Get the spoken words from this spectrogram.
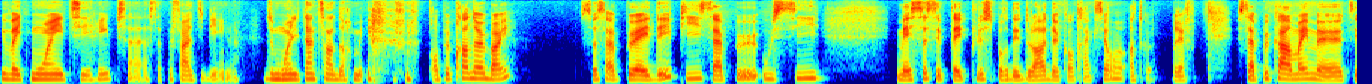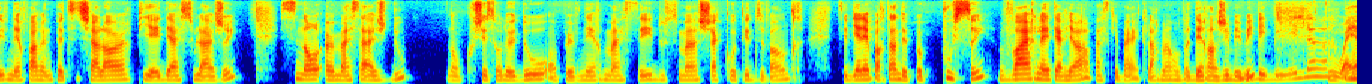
il va être moins étiré, puis ça, peut faire du bien. Du moins le temps de s'endormir. on peut prendre un bain. Ça, ça peut aider. Puis ça peut aussi mais ça, c'est peut-être plus pour des douleurs de contraction. En tout cas, bref, ça peut quand même euh, venir faire une petite chaleur puis aider à soulager. Sinon, un massage doux. Donc, coucher sur le dos, on peut venir masser doucement chaque côté du ventre. C'est bien important de ne pas pousser vers l'intérieur parce que, ben, clairement, on va déranger bébé. Bébé là. Ouais.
